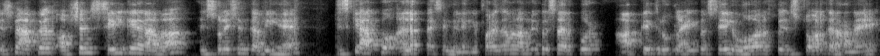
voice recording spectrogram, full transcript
इसमें आपके पास ऑप्शन सेल के अलावा इंस्टॉलेशन का भी है। जिसके आपको अलग पैसे मिलेंगे। फॉर एग्ज़ाम्पल हमने कोई सरपोर्ट आपके थ्रू क्लाइंट को सेल हुआ और उसको इंस्टॉल कराना है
